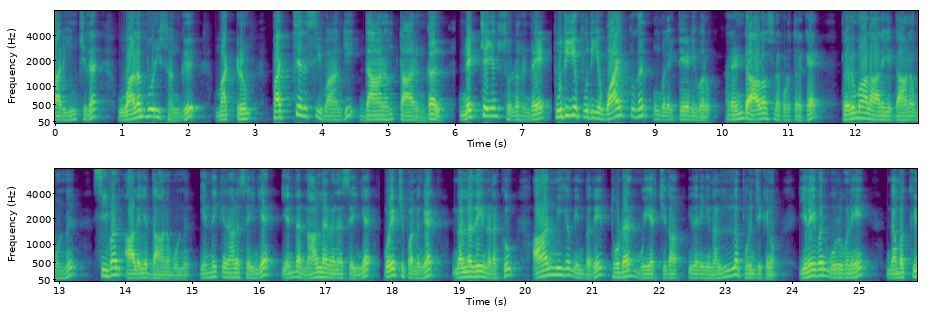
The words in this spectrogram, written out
ஆறு இன்ச்சில் வலம்புரி சங்கு மற்றும் பச்சரிசி வாங்கி தானம் தாருங்கள். நிச்சயம் சொல்லுகின்றேன் புதிய புதிய வாய்ப்புகள் உங்களை தேடி வரும். ரெண்டு ஆலோசனை கொடுத்துருக்கேன். பெருமாள் ஆலய தானம் ஒன்று சிவன் ஆலய தானம் ஒன்று என்னைக்குனாலும் செய்யுங்க எந்த நாளில் வேணால் செய்யுங்க. முயற்சி பண்ணுங்க நல்லதே நடக்கும். ஆன்மீகம் என்பதே தொடர் முயற்சி தான். இதை நீங்கள் நல்லா புரிஞ்சுக்கணும். இறைவன் ஒருவனே நமக்கு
